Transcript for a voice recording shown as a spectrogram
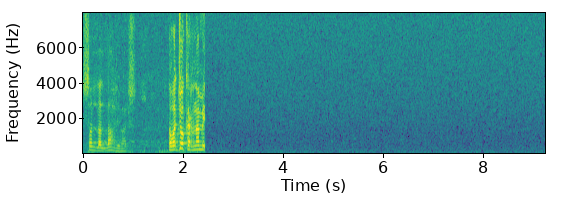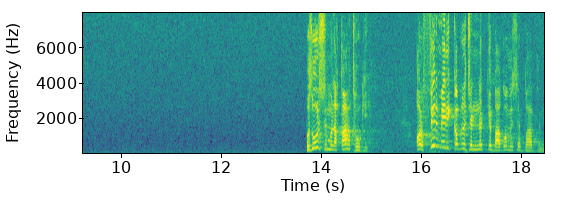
सल्लल्लाहु अलैहि वसल्लम। तवज्जो करना में हजूर से मुलाकात होगी और फिर मेरी कब्र जन्नत के बागों में से बाग बनी।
